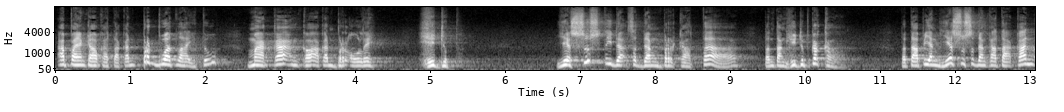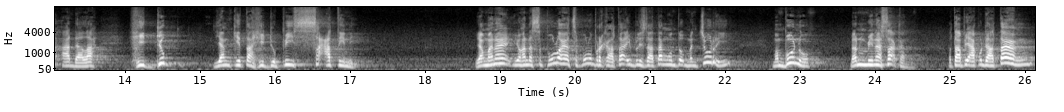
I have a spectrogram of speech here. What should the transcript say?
apa yang kau katakan perbuatlah itu maka engkau akan beroleh hidup. Yesus tidak sedang berkata tentang hidup kekal. Tetapi yang Yesus sedang katakan adalah hidup yang kita hidupi saat ini. Yang mana Yohanes 10 ayat 10 berkata iblis datang untuk mencuri, membunuh, dan membinasakan. Tetapi aku datang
